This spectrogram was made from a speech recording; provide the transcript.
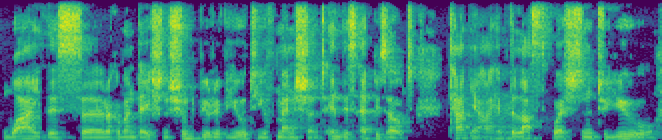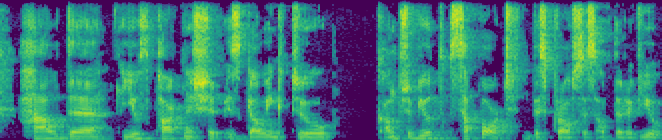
why this uh, recommendation should be reviewed you've mentioned in this episode. Tanya, I have the last question to you: How the youth partnership is going to contribute, support this process of the review?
